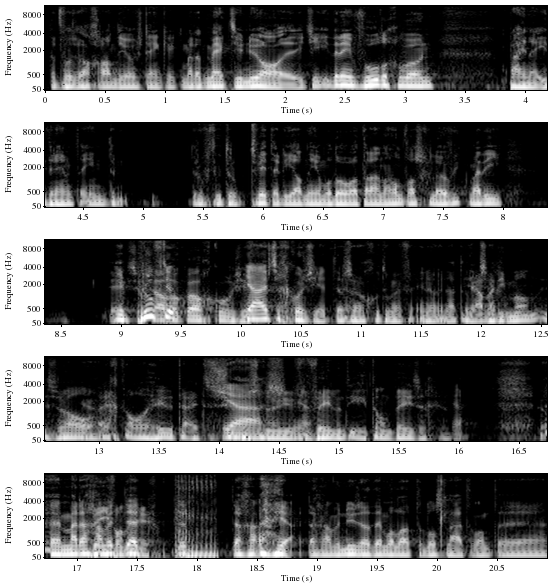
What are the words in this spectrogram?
dat wordt wel grandioos, denk ik. Maar dat merkte je nu al, weet je. Iedereen voelde gewoon, bijna iedereen, want één dro- droeftoeter op Twitter, die had niet helemaal door wat er aan de hand was, geloof ik. Maar die, Je heeft proeft ook wel gecorrigeerd. ja, hij heeft zich gecorrigeerd. Dat is wel goed om even inderdaad te Ja, maar zeggen. die man is wel Ja. echt al de hele tijd super Ja, sneu, ja. vervelend, irritant bezig. Ja. Eh, maar dan gaan, we, dat, echt. dat- dan, gaan, ja, dan gaan we nu dat helemaal laten loslaten. Want, eh, eh,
